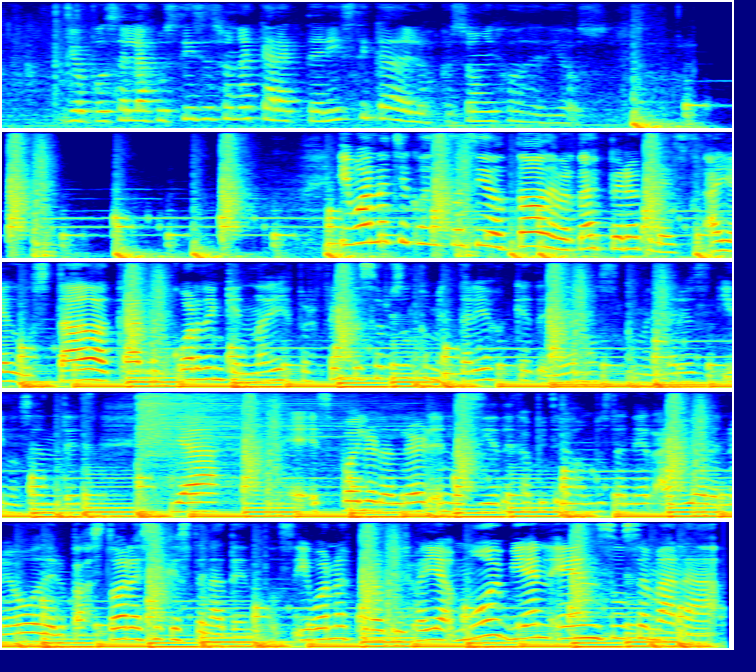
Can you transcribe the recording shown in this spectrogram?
Yo puse, la justicia es una característica de los que son hijos de Dios. Y bueno chicos, esto ha sido todo. De verdad espero que les haya gustado. Acá recuerden que nadie es perfecto, solo son comentarios que tenemos, comentarios inocentes. Ya, eh, spoiler alert, en los siguientes capítulos vamos a tener ayuda de nuevo del pastor, así que estén atentos. Y bueno, espero que les vaya muy bien en su semana.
